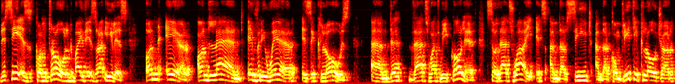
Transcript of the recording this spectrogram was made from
The sea is controlled by the Israelis. On air, on land, everywhere is closed. And that's what we call it. So that's why it's under siege, under complete closure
